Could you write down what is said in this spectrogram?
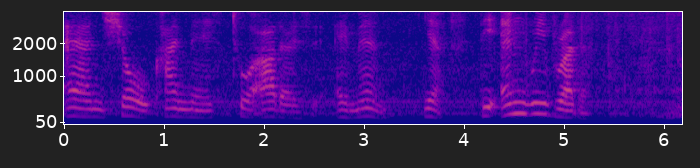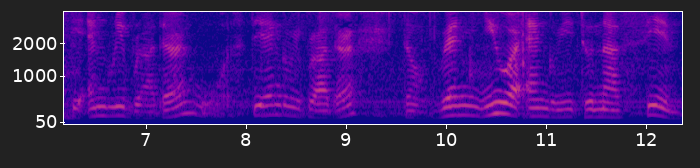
and show kindness to others. Amen. Yeah, the angry brother. The angry brother was the angry brother. The, when you are angry, do not sin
